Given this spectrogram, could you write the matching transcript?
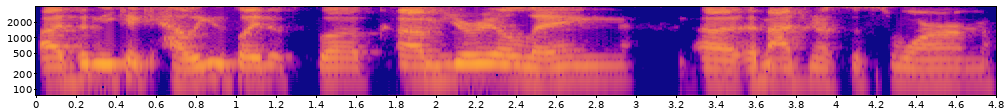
uh, Danica Kelly's latest book, um, Muriel Leung, uh, Imagine Us a Swarm,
